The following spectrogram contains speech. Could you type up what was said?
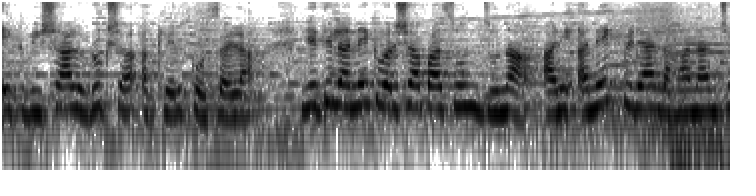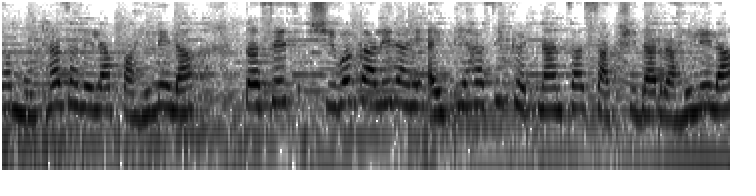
एक विशाल वृक्ष अखेर कोसळला. येथील अनेक वर्षापासून जुना आणि अनेक पिढ्या लहानांच्या मोठ्या झालेला पाहिलेला तसेच शिवकालीन आणि ऐतिहासिक घटनांचा साक्षीदार राहिलेला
